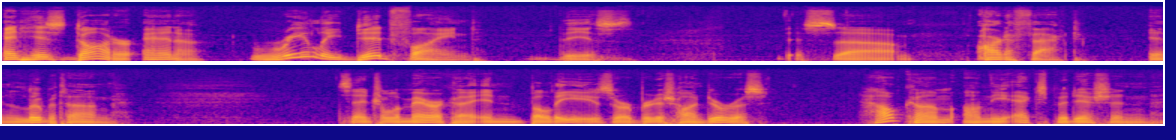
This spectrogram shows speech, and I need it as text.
and his daughter Anna really did find this this um, artifact in Lubaantun, Central America, in Belize or British Honduras, how come on the expedition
